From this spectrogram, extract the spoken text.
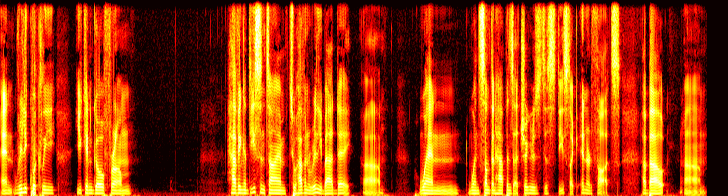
and really quickly you can go from having a decent time to having a really bad day um, when when something happens that triggers this these like inner thoughts about um,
